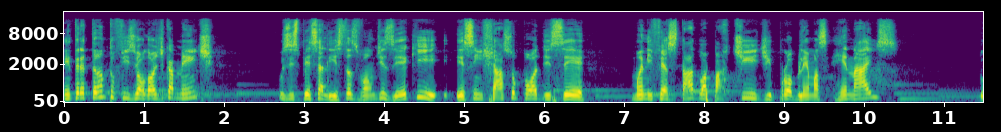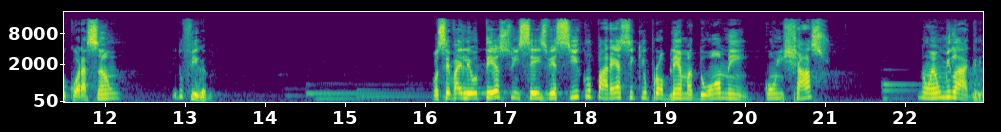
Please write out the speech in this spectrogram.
Entretanto, fisiologicamente, os especialistas vão dizer que esse inchaço pode ser manifestado a partir de problemas renais, do coração e do fígado. Você vai ler o texto em seis versículos, parece que o problema do homem com inchaço não é um milagre.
